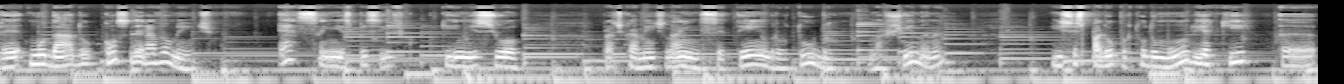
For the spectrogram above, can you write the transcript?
é, mudado consideravelmente. Essa em específico, que iniciou praticamente lá em setembro, outubro, na China, né? E se espalhou por todo o mundo, e aqui uh,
